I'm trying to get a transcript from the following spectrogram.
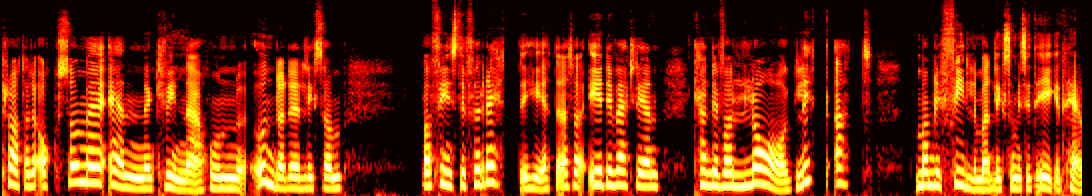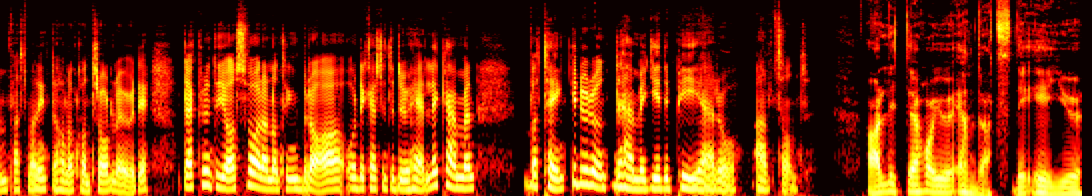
pratade också med en kvinna, hon undrade liksom vad finns det för rättigheter? Alltså är det verkligen, kan det vara lagligt att man blir filmad liksom i sitt eget hem fast man inte har någon kontroll över det. Där kunde inte jag svara någonting bra och det kanske inte du heller kan men vad tänker du runt det här med GDPR och allt sånt? Ja, lite har ju ändrats. Det är ju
